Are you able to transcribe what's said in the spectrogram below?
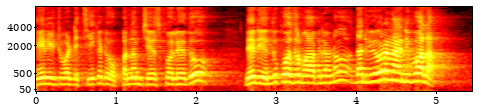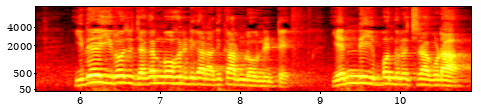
నేను ఇటువంటి చీకటి ఒప్పందం చేసుకోలేదు. నేను ఎందుకోసం ఆపినానో దాని వివరణ ఆయన ఇవ్వాలా? ఇదే ఈరోజు జగన్మోహన్ రెడ్డి గారు అధికారంలో ఉండింటే ఎన్ని ఇబ్బందులు వచ్చినా కూడా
